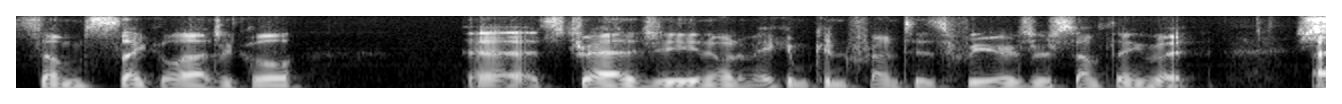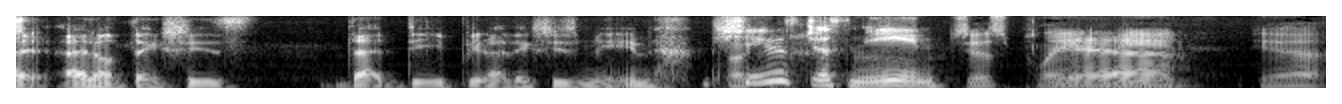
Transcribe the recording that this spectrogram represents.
some psychological uh, strategy, you know, to make him confront his fears or something. But I I don't think she's that deep. You know, I think she's mean. She Okay. was just mean. Just plain Yeah. mean. Yeah.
